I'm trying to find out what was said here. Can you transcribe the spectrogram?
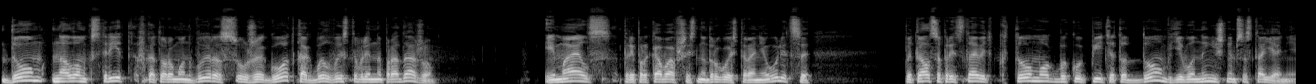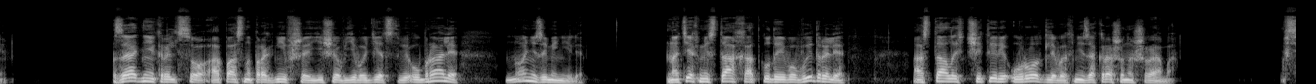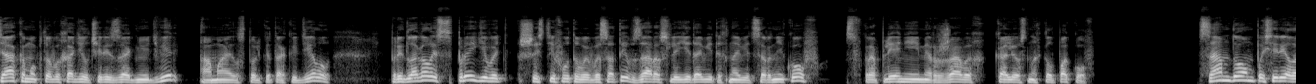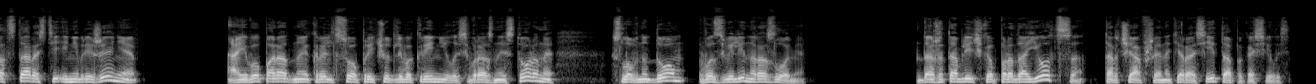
Дом на Лонг-стрит, в котором он вырос, уже год как был выставлен на продажу, и Майлз, припарковавшись на другой стороне улицы, пытался представить, кто мог бы купить этот дом в его нынешнем состоянии. Заднее крыльцо, опасно прогнившее еще в его детстве, убрали, но не заменили. На тех местах, откуда его выдрали, осталось четыре уродливых незакрашенных шрама. Всякому, кто выходил через заднюю дверь, а Майлз только так и делал, предлагалось спрыгивать с шестифутовой высоты в заросли ядовитых на вид сорняков с вкраплениями ржавых колесных колпаков. Сам дом посерел от старости и небрежения, а его парадное крыльцо причудливо кренилось в разные стороны, словно дом возвели на разломе. Даже табличка «Продается», торчавшая на террасе, и та покосилась.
